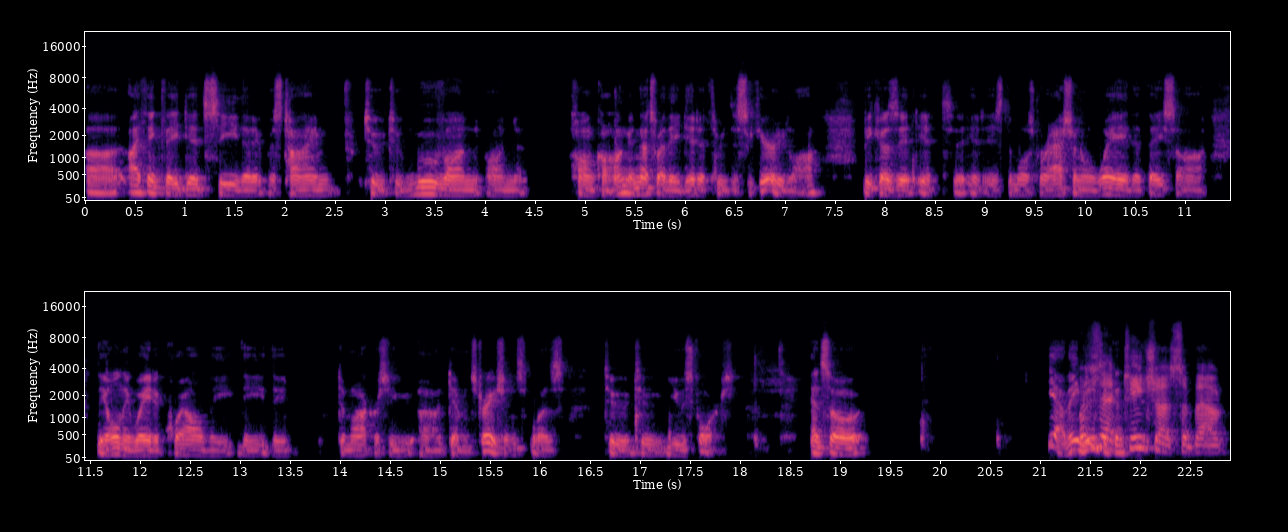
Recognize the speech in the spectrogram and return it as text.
uh, I think they did see that it was time to, to move on, on Hong Kong, and that's why they did it through the security law, because it, it, it is the most rational way that they saw the only way to quell the, the, the democracy uh, demonstrations was to, to use force. And so, yeah, they What need does to. that con- teach us about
